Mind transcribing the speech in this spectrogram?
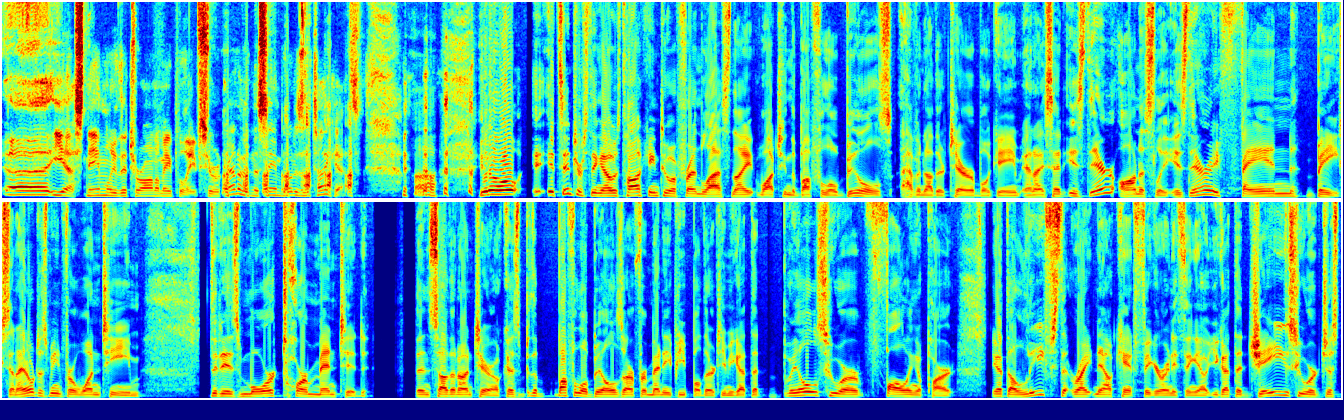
Uh, yes, namely the Toronto Maple Leafs, who are kind of in the same boat as the Ticats. uh, you know, it's interesting. I was talking to a friend last night watching the Buffalo Bills have another terrible game, and I said, "Is there honestly, is there a fan base, and I don't just mean for one team, that is more tormented than Southern Ontario because the Buffalo Bills are for many people their team. You got the Bills who are falling apart. You got the Leafs that right now can't figure anything out. You got the Jays who are just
